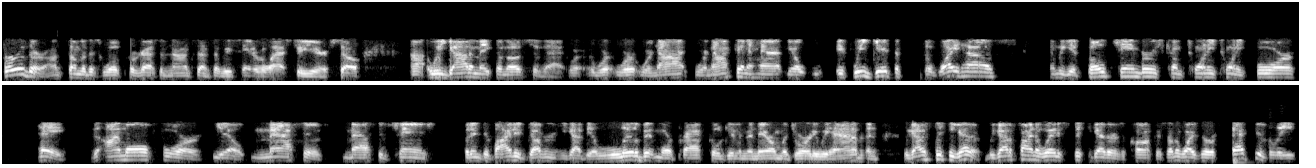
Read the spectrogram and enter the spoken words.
further on some of this woke progressive nonsense that we've seen over the last two years. So uh, we got to make the most of that. We're we're we're not we're not going to have you know if we get the the White House and we get both chambers come 2024, hey, I'm all for you know massive massive change. But in divided government, you got to be a little bit more practical given the narrow majority we have, and we got to stick together. We got to find a way to stick together as a caucus. Otherwise, they're effectively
